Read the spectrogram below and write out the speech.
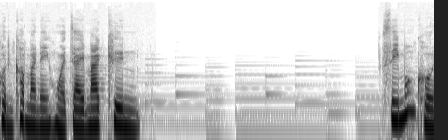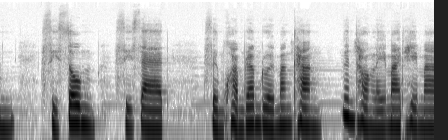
คนเข้ามาในหัวใจมากขึ้น สีมงคล สีส้ม สีแสด เสริมความร่ำรวยมั่งคั่ง เงินทองไหลมาเทมา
